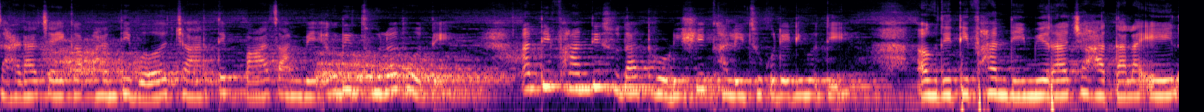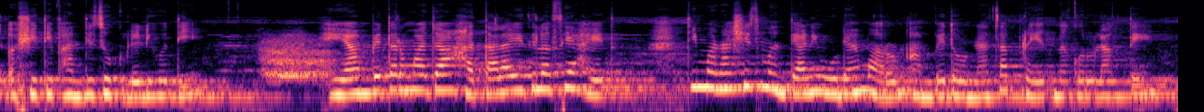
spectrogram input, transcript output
झाडाच्या एका फांदीवर चार ते पाच आंबे अगदी झुलत होते आणि ती फांदीसुद्धा थोडीशी खाली झुकलेली होती. अगदी ती फांदी मीराच्या हाताला येईल अशी ती फांदी झुकलेली होती. हे आंबे तर माझ्या हाताला येतील असे आहेत. ती मनाशीच म्हणते आणि उड्या मारून आंबे तोडण्याचा प्रयत्न करू लागते.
